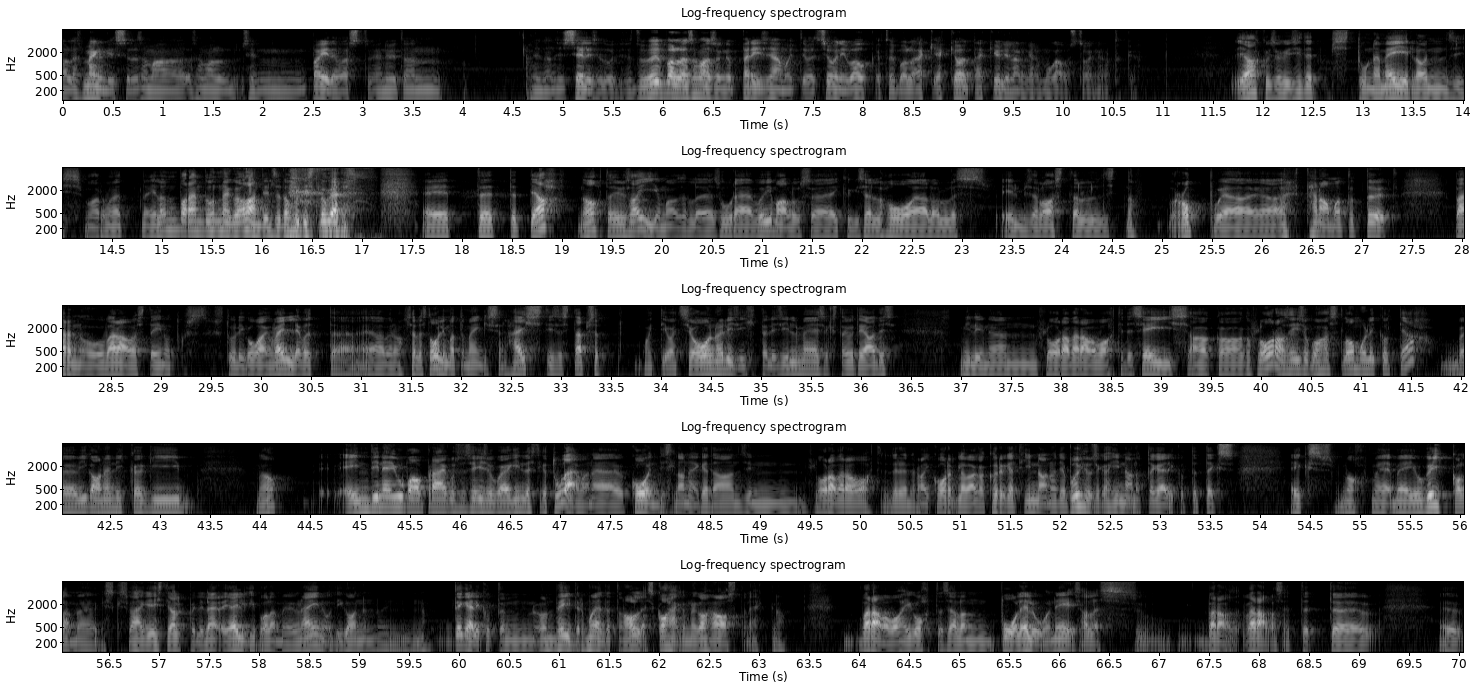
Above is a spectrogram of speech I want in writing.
alles mängis sellesama, samal siin Paide vastu ja nüüd on, nüüd on siis sellised uudised. võib-olla samas on ka päris hea motivatsioonipauk, et võib-olla äkki, äkki, äkki oli langenud mugavustsooni natuke jah, kui sa küsid, et mis tunne meil on, siis ma arvan, et meil on parem tunne kui Alandil seda uudist lugedes et, et, et jah, noh, ta ju sai oma selle suure võimaluse ikkagi sel hooajal, olles eelmisel aastal noh, roppu ja, ja tänamatut tööd Pärnu väravas teinud, kus, tuli kogu aeg välja võtta ja noh, sellest hoolimata mängis seal hästi, sest täpselt motivatsioon oli, siht oli silme ees, eks ta ju teadis milline on Flora väravavahtide seis, aga, aga Flora seisukohast loomulikult jah, Viganen ikkagi noh, endine juba praeguse seisuga ja kindlasti ka tulevane koondislane, keda on siin Flora väravavahtide treener Raiko Orgla väga kõrgelt hinnanud ja põhjusega hinnanud tegelikult, et eks eks noh, me, me ju kõik oleme, kes, kes vähegi Eesti jalgpalli jälgib, oleme ju näinud, Igonen on noh, tegelikult on, on veider mõelda, et on alles kahekümne kahe aastane ehk noh, väravavahi kohta, seal on pool elu on ees alles väravas, väravas, et, et äh,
